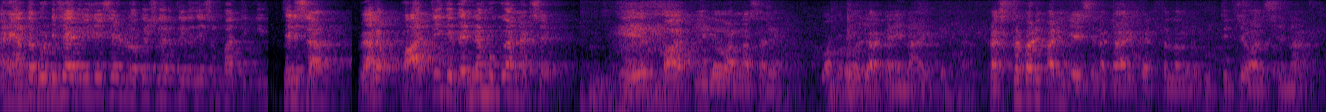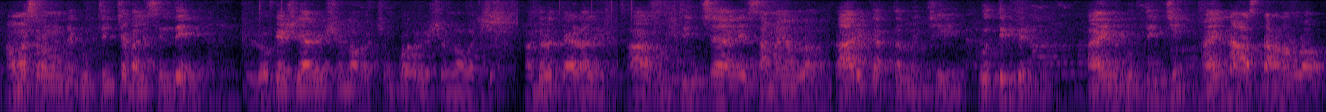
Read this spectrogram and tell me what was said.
ఆయన ఎంత గుడ్డి చాకరీ చేశాడు లోకేష్ గారు తెలుగుదేశం పార్టీకి? తెలుసా? వేళ పార్టీకి వెన్నెముకగా నడిచాడు. ఏ పార్టీలో అన్నా సరే ఒక రోజు అటైనా ఇటైనా కష్టపడి పనిచేసిన కార్యకర్తలను గుర్తించవలసిన అవసరం ఉంది గుర్తించవలసిందే. లోకేష్ గారి విషయంలో అవ్వచ్చు ఇంకొకరి విషయంలో అవ్వచ్చు అందులో తేడా లేదు. ఆ గుర్తించని సమయంలో కార్యకర్తల నుంచి ఒత్తిడి పెరిగింది. ఆయన గుర్తించి ఆయన ఆ స్థానంలో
